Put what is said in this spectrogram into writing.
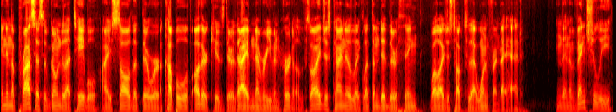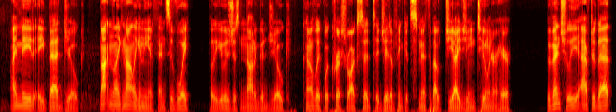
And in the process of going to that table, I saw that there were a couple of other kids there that I have never even heard of. So I just kind of like let them did their thing while I just talked to that one friend I had. And then eventually I made a bad joke. Not in like not like in the offensive way, but like, it was just not a good joke. Kind of like what Chris Rock said to Jada Pinkett Smith about G.I. Jane 2 and her hair. Eventually, after that,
